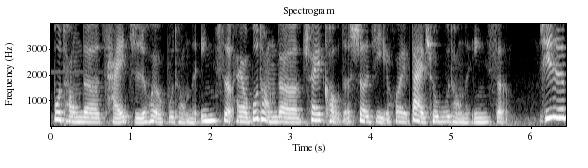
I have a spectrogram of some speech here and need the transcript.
不同的材质会有不同的音色，还有不同的吹口的设计也会带出不同的音色。其实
